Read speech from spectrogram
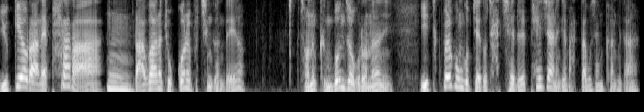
6개월 안에 팔아라. 음. 라고 하는 조건을 붙인 건데요. 저는 근본적으로는 이 특별 공급 제도 자체를 폐지하는 게 맞다고 생각합니다.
